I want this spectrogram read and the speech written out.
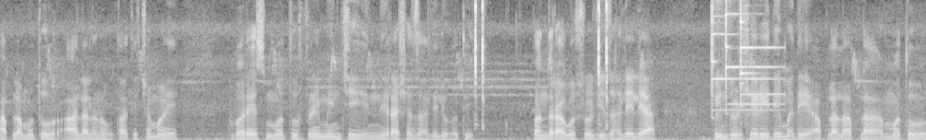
आपला मथुर आलेला नव्हता. त्याच्यामुळे बरेच मथुरप्रेमींची निराशा झालेली होती. पंधरा ऑगस्ट रोजी झालेल्या पिंजोड शर्यतीमध्ये आपल्याला आपला मतूर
